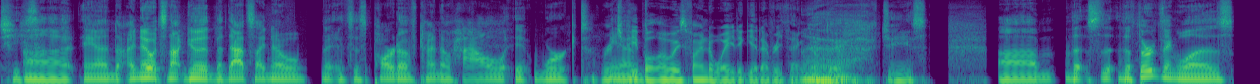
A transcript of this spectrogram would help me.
Jeez. Uh, and I know it's not good, but that's I know it's just part of kind of how it worked. Rich And- people always find a way to get everything, don't they? Jeez. Um, the the third thing was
